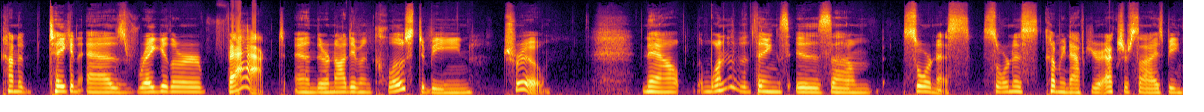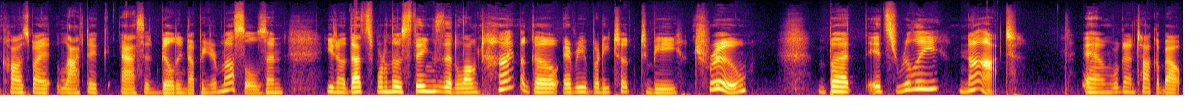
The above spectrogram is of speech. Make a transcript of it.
kind of taken as regular fact and they're not even close to being true. Now, one of the things is um, soreness. Soreness coming after your exercise being caused by lactic acid building up in your muscles. And, you know, that's one of those things that a long time ago everybody took to be true, but it's really not. And we're going to talk about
